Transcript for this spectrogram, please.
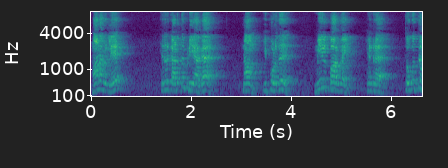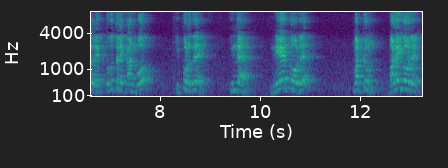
மாணவர்களே இதற்கு அடுத்தபடியாக நாம் இப்பொழுது மீள்பார்வை என்ற தொகுத்தல் தொகுத்தலை காண்போம். இப்பொழுது இந்த நேர்கோடு மற்றும் வளைகோடு.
